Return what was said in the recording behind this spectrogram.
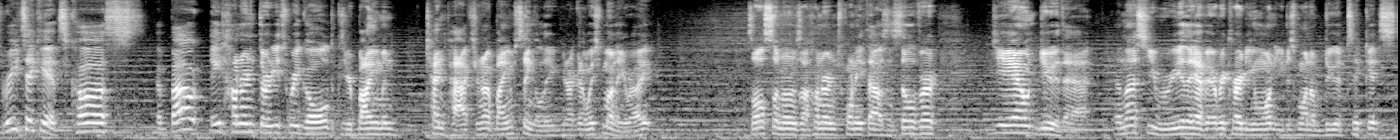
Three tickets cost about 833 gold, because you're buying them in 10 packs. You're not buying them singly. You're not going to waste money, right? It's also known as 120,000 silver. You don't do that. Unless you really have every card you want, you just want to do the tickets,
